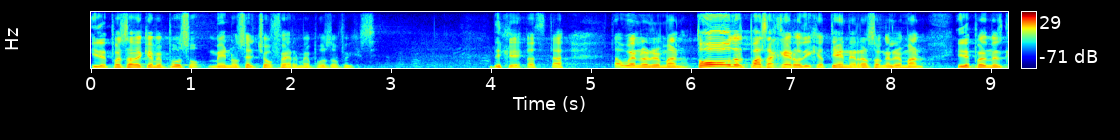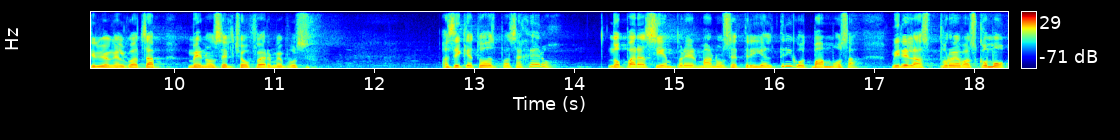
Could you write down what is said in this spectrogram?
Y después, ¿sabe qué me puso? Menos el chofer me puso, fíjese. Dije, está, está bueno el hermano. Todo es pasajero. Dije, tiene razón el hermano. Y después me escribió en el WhatsApp, menos el chofer me puso. Así que todo es pasajero. No para siempre, hermano, se trilla el trigo. Vamos a, mire las pruebas, cómo,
